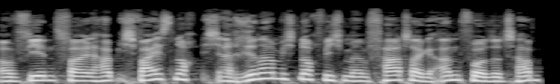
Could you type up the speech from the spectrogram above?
auf jeden Fall habe ich weiß noch, ich erinnere mich noch, wie ich meinem Vater geantwortet habe,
